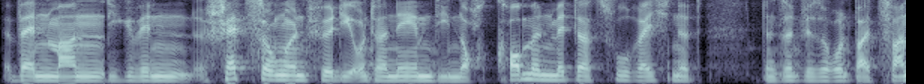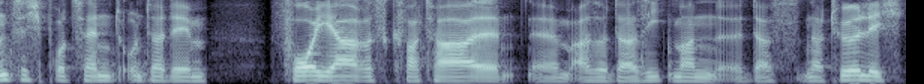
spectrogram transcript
Wenn man die Gewinnschätzungen für die Unternehmen, die noch kommen, mit dazu rechnet, dann sind wir so rund bei 20 Prozent unter dem Vorjahresquartal. Ähm, also da sieht man, äh, dass natürlich,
